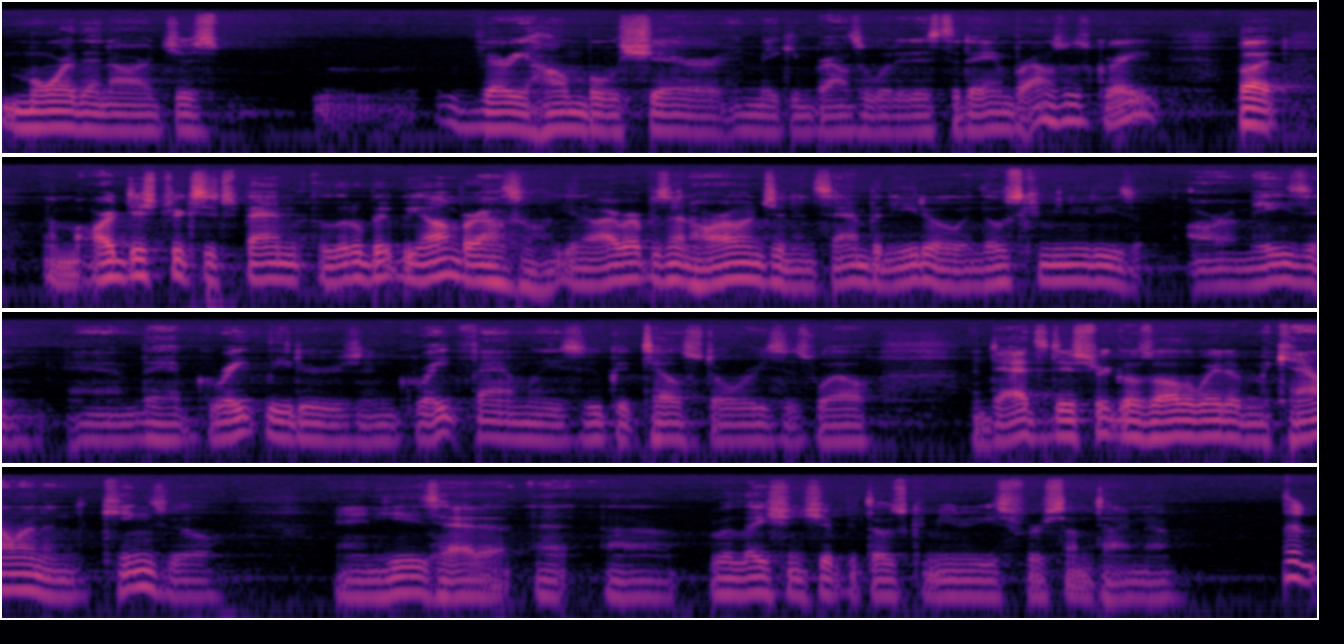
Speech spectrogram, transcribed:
more than our just very humble share in making Brownsville what it is today. And Brownsville's great, but um, our districts expand a little bit beyond Brownsville. You know, I represent Harlingen and San Benito, and those communities are amazing, and they have great leaders and great families who could tell stories as well. Dad's district goes all the way to McAllen and Kingsville, and he's had a, a, a relationship with those communities for some time now. The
